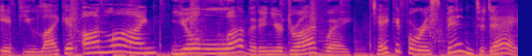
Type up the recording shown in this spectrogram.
If you like it online, you'll love it in your driveway. Take it for a spin today.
